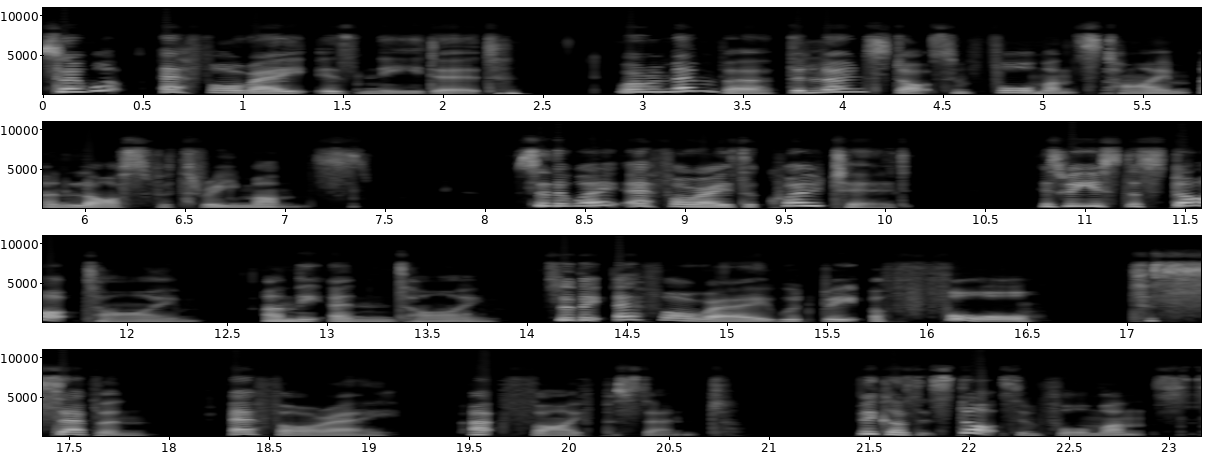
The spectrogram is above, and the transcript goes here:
So what FRA is needed? Well, remember, the loan starts in four months' time and lasts for three months. So the way FRAs are quoted is we use the start time and the end time. So the FRA would be a 4 to 7 FRA at 5%. Because it starts in four months,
